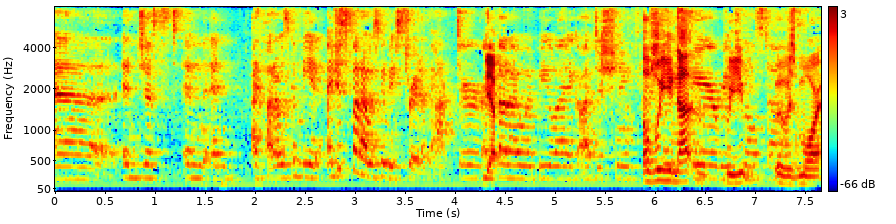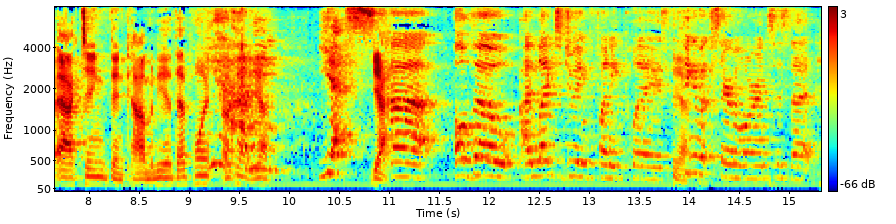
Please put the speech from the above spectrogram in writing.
uh, and just and and I thought I was gonna be I just thought I was gonna be a straight up actor. Yep. I thought I would be like auditioning for Oh, were you not? Were you? stuff. It was more acting than comedy at that point. Yeah, okay, I yeah. mean, yes. Yeah. Uh, although I liked doing funny plays, the Yeah. thing about Sarah Lawrence is that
